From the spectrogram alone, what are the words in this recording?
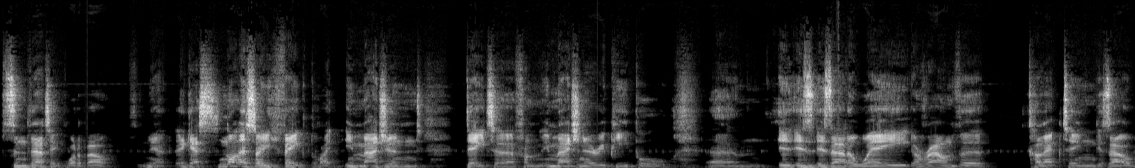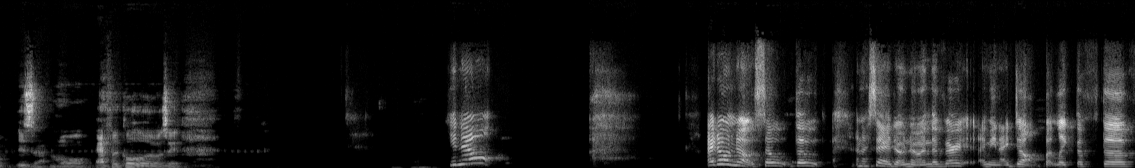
synthetic? What about know, I guess not necessarily fake, but like imagined data from imaginary people. Um, is is that a way around the collecting? Is that is that more ethical, or is it? You know, I don't know. So the and I say I don't know. And the very I mean I don't, but like the the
